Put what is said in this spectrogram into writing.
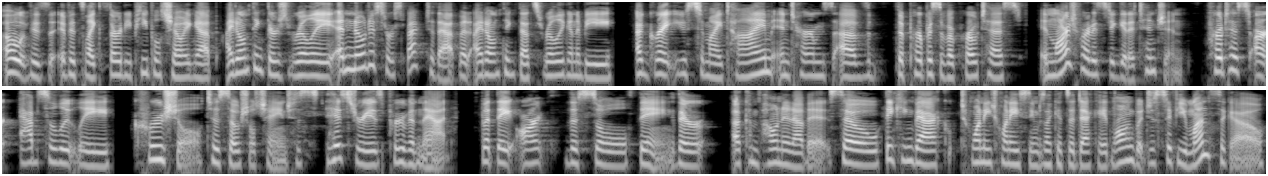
oh, if it's if it's like 30 people showing up, I don't think there's really and no disrespect to that, but I don't think that's really going to be a great use to my time in terms of the, purpose of a protest in large part is to get attention. Protests are absolutely crucial to social change. His, history has proven that, but they aren't the sole thing. They're a component of it. So thinking back, 2020 seems like it's a decade long, but just a few months ago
